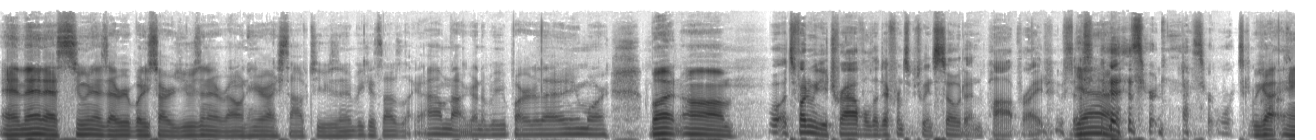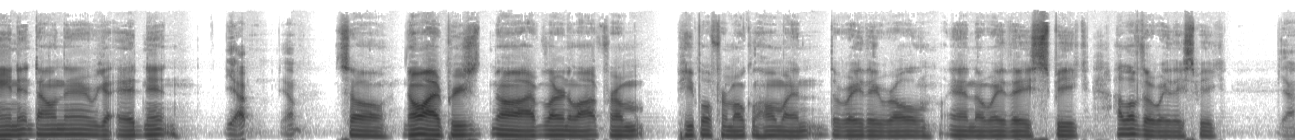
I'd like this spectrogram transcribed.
And then as soon as everybody started using it around here, I stopped using it because I was like, I'm not going to be part of that anymore. But um, well, it's funny when you travel the difference between soda and pop, right? So yeah, certain, certain we got ain't it down there. We got ednit. Yep, yep. So no, I appreciate. No, I've learned a lot from people from Oklahoma and the way they roll and the way they speak. I love the way they speak. Yeah,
